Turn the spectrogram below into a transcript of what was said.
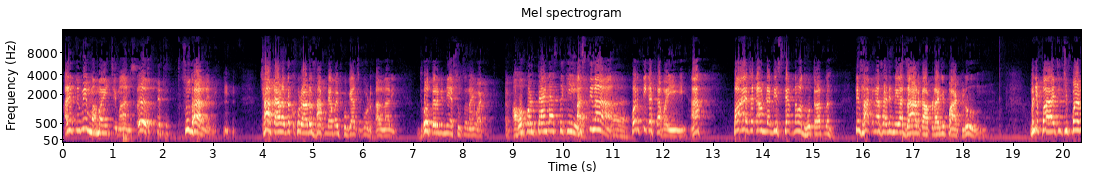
आणि तुम्ही ममाईची माणसं. सुधारलेली छाताडाचं खुराड झाकण्यापाई फुग्याचं कोड घालणारी. धोतर बी नेसूच नाही वाटत. अहो पण पॅन्ट असतं की. असती ना. परती कशा बाई हा? पायाच्या कांबड्या दिसत्यात ना धोत्रातनं. ते झाकण्यासाठी निघा जाड कापडाची पाटलून म्हणजे पायाची चिपड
